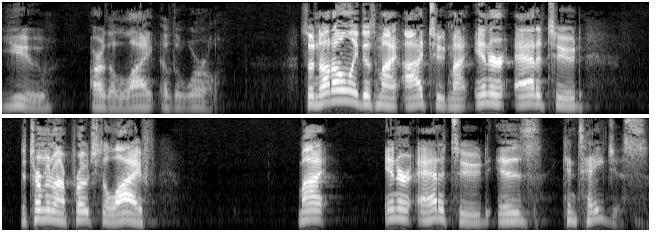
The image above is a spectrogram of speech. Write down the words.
You are the light of the world. So not only does my attitude, my inner attitude, determine my approach to life, my inner attitude is contagious.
